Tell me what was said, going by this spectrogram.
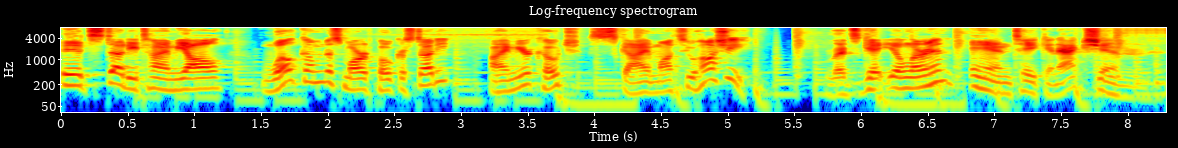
It's study time, y'all. Welcome to Smart Poker Study. I'm your coach, Sky Matsuhashi. Let's get you learning and taking action.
